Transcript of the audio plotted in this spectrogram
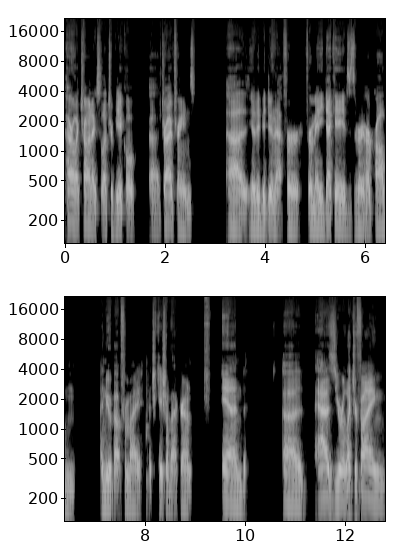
power electronics, electric vehicle uh, drivetrains. Uh, you know, they've been doing that for for many decades. It's a very hard problem. I knew about from my educational background, and uh, as you're electrifying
